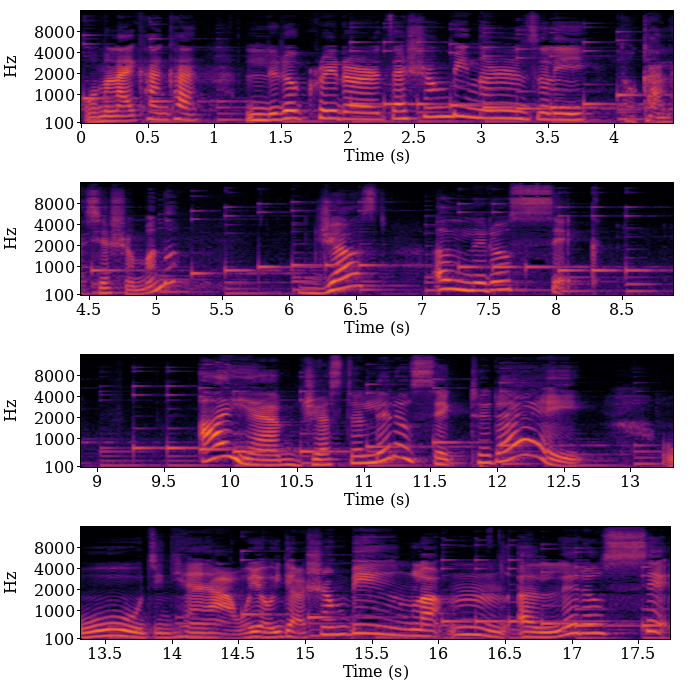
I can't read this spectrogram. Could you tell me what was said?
我们来看看 Little Critter 在生病的日子里都干了些什么呢？just a little sick. I am just a little sick today. 哦，今天啊，我有一点生病了。嗯，a little sick.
